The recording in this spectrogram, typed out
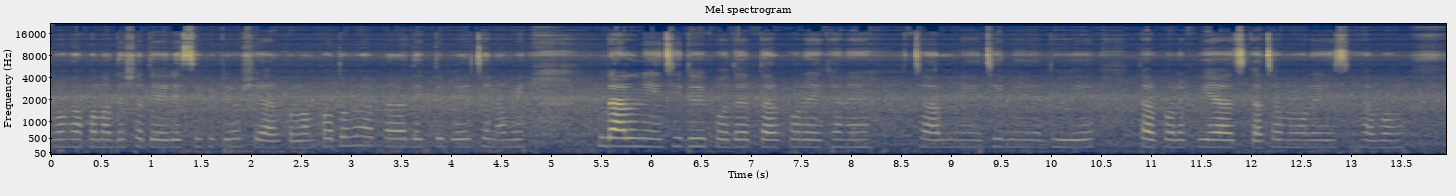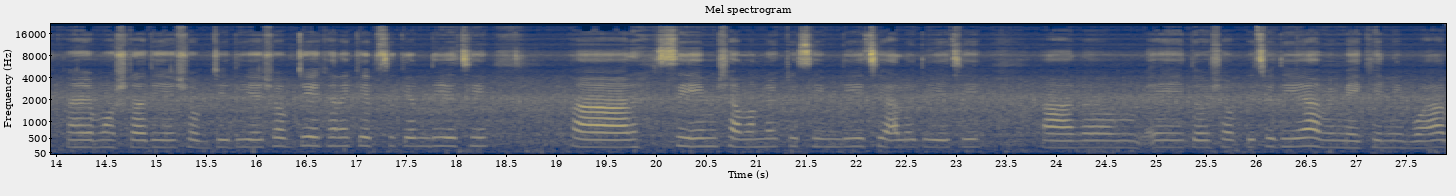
এবং আপনাদের সাথে এই রেসিপিটিও শেয়ার করলাম। প্রথমে আপনারা দেখতে পেয়েছেন আমি ডাল নিয়েছি, দুই পদের। তারপরে এখানে চাল নিয়েছি, নিয়ে ধুয়ে তারপরে পেঁয়াজ, কাঁচামরিচ এবং মশলা দিয়ে, সবজি দিয়ে। সবজি এখানে ক্যাপসিকাম দিয়েছি আর সিম, সামান্য একটু সিম দিয়েছি, আলু দিয়েছি আর এই তো সব কিছু দিয়ে আমি মেখে নিব। আর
